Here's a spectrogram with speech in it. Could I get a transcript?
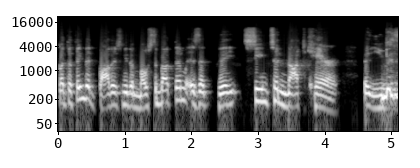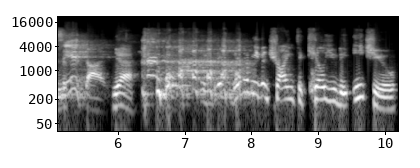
But the thing that bothers me the most about them is that they seem to not care that you That's it. die. Yeah. Like, they- they're not even trying to kill you to eat you.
